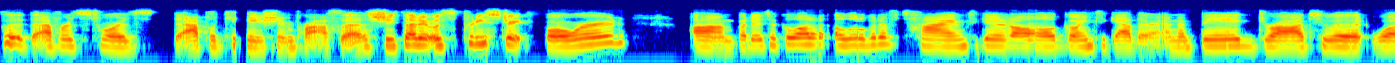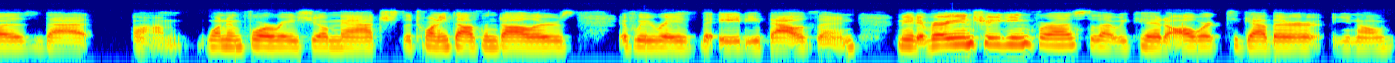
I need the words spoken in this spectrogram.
put the efforts towards the application process. She said it was pretty straightforward. Um, but it took a lot, a little bit of time to get it all going together. And a big draw to it was that um, one in four ratio match the $20,000 if we raised the 80,000 made it very intriguing for us so that we could all work together, you know,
